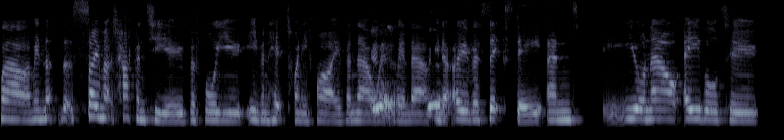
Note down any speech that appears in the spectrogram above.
Wow, I mean, that, that, so much happened to you before you even hit 25, and now yeah, we're, we're, now yeah. you know over 60, and you're now able to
